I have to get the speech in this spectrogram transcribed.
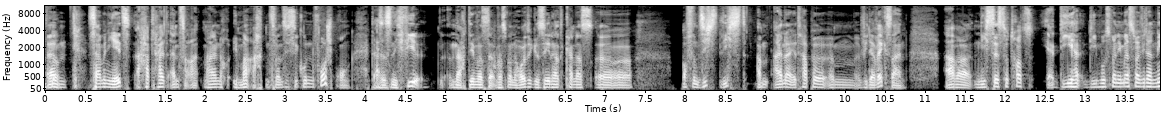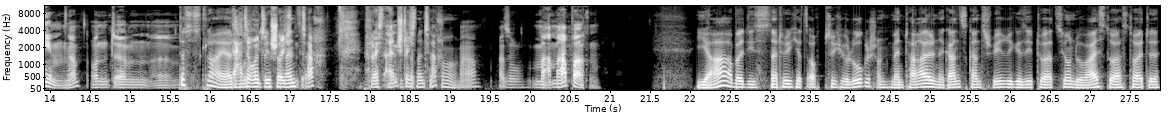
So. Ähm, Simon Yates hat halt einfach mal noch immer 28 Sekunden Vorsprung. Das ist nicht viel. Nach dem, was, was man heute gesehen hat, kann das äh, offensichtlichst an einer Etappe ähm, wieder weg sein. Aber nichtsdestotrotz, ja, die, die muss man ihm erstmal wieder nehmen. Ne? Und ähm, ähm das ist klar, ja. Er hatte heute einen schlechten Tag. Vielleicht einen schlechten Tag. Ja, also mal, mal abwarten. Ja, aber die ist natürlich jetzt auch psychologisch und mental eine ganz, ganz schwierige Situation. Du weißt, du hast heute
